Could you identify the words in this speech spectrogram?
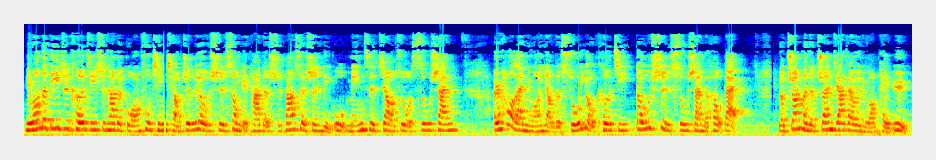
女王的第一只柯基是她的国王父亲乔治六世送给她的十八岁生日礼物，名字叫做苏珊。而后来女王养的所有柯基都是苏珊的后代，有专门的专家在为女王培育。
